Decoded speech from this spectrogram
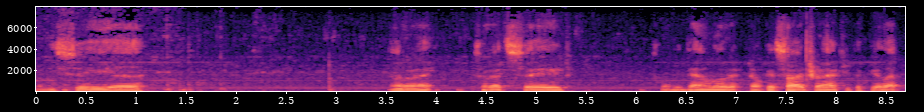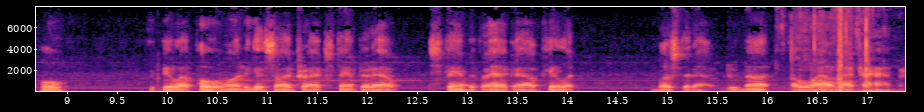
Let me see. Uh, all right. So that's saved. So let me download it. Don't get sidetracked. You can feel that pull. You feel that pull and want to get sidetracked. Stamp it out. Stamp it the heck out. Kill it. Bust it out. Do not allow that to happen.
